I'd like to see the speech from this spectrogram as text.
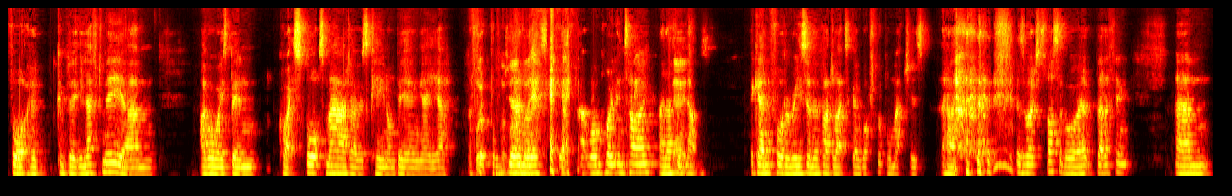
thought had completely left me. Um, I've always been quite sports mad. I was keen on being a, uh, a Foot, football, football journalist at one point in time, and I nice. think that was again for the reason of I'd like to go watch football matches uh, as much as possible. But I think um,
